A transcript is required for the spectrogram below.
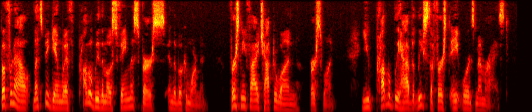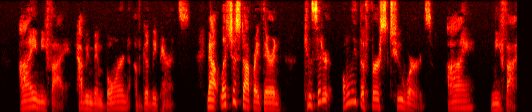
But for now, let's begin with probably the most famous verse in the Book of Mormon. 1 Nephi chapter 1, verse 1. You probably have at least the first eight words memorized. I, Nephi, having been born of goodly parents. Now, let's just stop right there and consider only the first two words. I, Nephi.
